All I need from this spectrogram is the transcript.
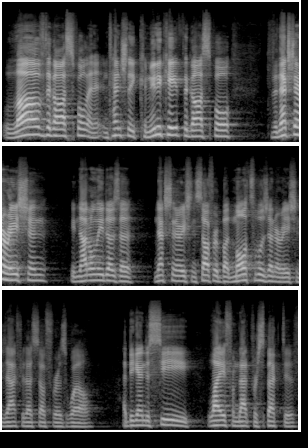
love the gospel and intentionally communicate the gospel to the next generation, not only does the next generation suffer, but multiple generations after that suffer as well. I began to see life from that perspective.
